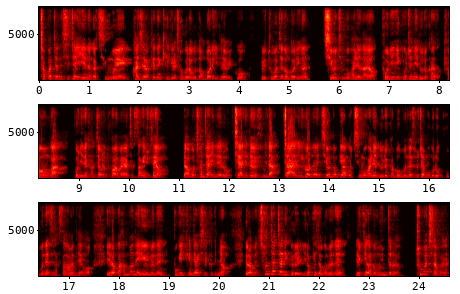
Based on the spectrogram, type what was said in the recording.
첫 번째는 CJ ENM과 직무에 관심 갖게 된 계기를 적으라고 넘버링이 되어 있고 그리고 두 번째 넘버링은 지원 직무 관련하여 본인이 꾸준히 노력한 경험과 본인의 강점을 포함하여 작성해 주세요. 라고 천자 이내로 제한이 되어 있습니다. 자, 이거는 지원 동기하고 직무 관련 노력한 부분을 소제목으로 구분해서 작성하면 돼요. 이런 거 한 번에 읽으면은 보기 굉장히 싫거든요. 여러분 천자짜리 글을 이렇게 적으면은 읽기가 너무 힘들어요. 투머치란 말이야.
